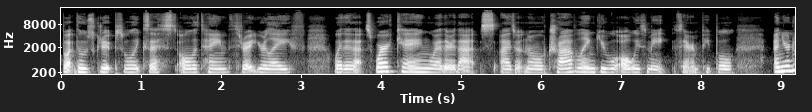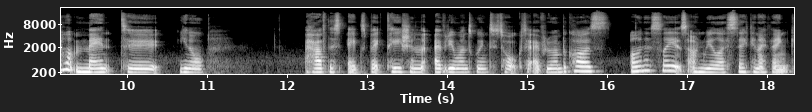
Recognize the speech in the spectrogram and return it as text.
but those groups will exist all the time throughout your life, whether that's working, whether that's, I don't know, traveling, you will always meet certain people, and you're not meant to, you know, have this expectation that everyone's going to talk to everyone because honestly it's unrealistic and I think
